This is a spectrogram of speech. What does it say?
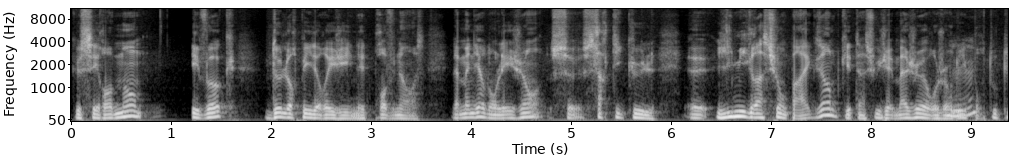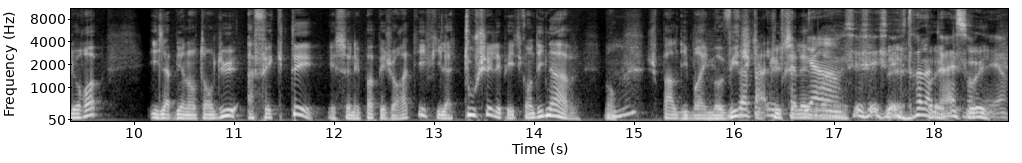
que ces romans évoquent de leur pays d'origine et de provenance, la manière dont les gens s'articulent. Euh, l'immigration, par exemple, qui est un sujet majeur aujourd'hui mhm. pour toute l'Europe, il a bien entendu affecté, et ce n'est pas péjoratif, il a touché les pays scandinaves. Bon, mhm. Je parle d'Ibrahimovic, qui est plus célèbre. C'est très intéressant d'ailleurs.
